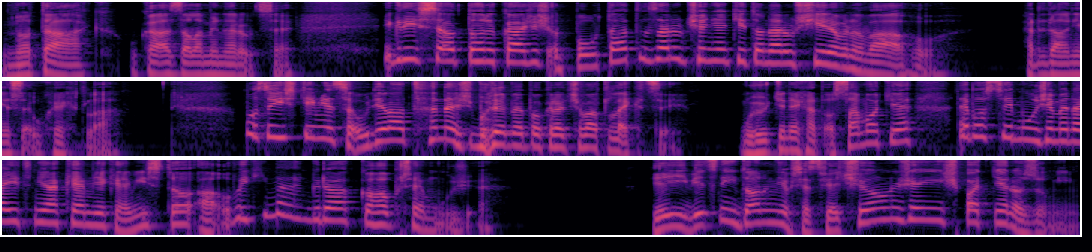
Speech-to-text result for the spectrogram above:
No tak, ukázala mi na ruce. I když se od toho dokážeš odpoutat, zaručeně ti to naruší rovnováhu. Hrdalně se uchechtla. Musíš s tím něco udělat, než budeme pokračovat lekci. Můžu ti nechat o samotě, nebo si můžeme najít nějaké měkké místo a uvidíme, kdo koho přemůže. Její věcný tón mě přesvědčil, že jí špatně rozumím.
